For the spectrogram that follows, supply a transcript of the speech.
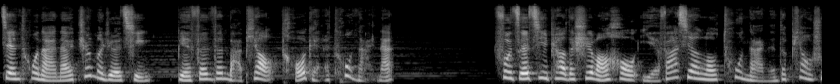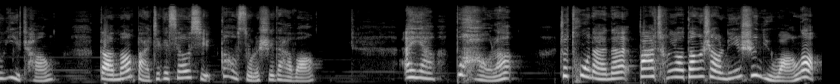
见兔奶奶这么热情，便纷纷把票投给了兔奶奶。负责计票的狮王后也发现了兔奶奶的票数异常，赶忙把这个消息告诉了狮大王。哎呀，不好了！这兔奶奶八成要当上临时女王了，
